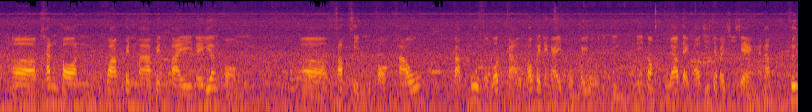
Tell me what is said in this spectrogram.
ๆขั้นตอนความเป็นมาเป็นไปในเรื่องของออทรัพย์สินของเขากับผู้สมรสเก่าเขาเป็นยังไงผมไม่รู้จริงๆอันนี่ต้องแล้วแต่เขาที่จะไปชี้แจงนะครับ ซึ่ง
